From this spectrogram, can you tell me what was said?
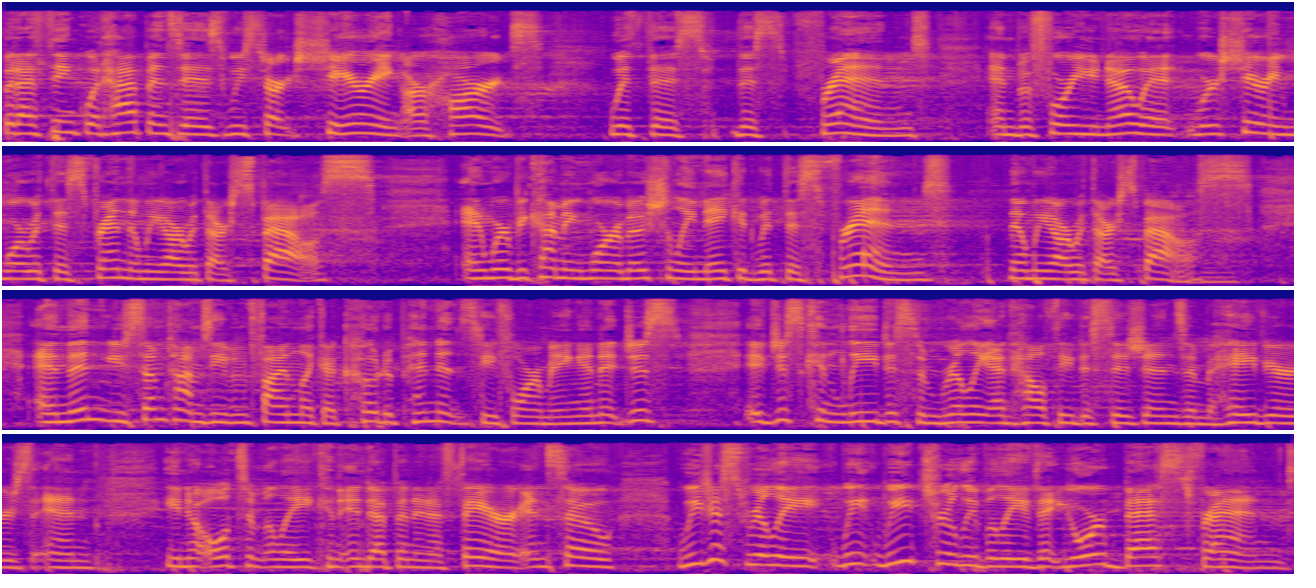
But i think what happens is we start sharing our hearts with this this friend. And before you know it we're sharing more with this friend than we are with our spouse. And we're becoming more emotionally naked with this friend than we are with our spouse and then you sometimes even find like a codependency forming and it just it just can lead to some really unhealthy decisions and behaviors and you know ultimately can end up in an affair. And so we just really we, we truly believe that your best friend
